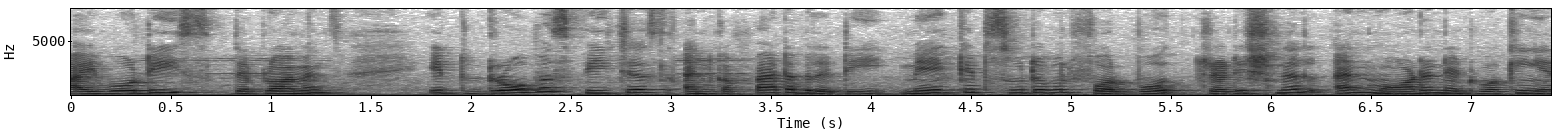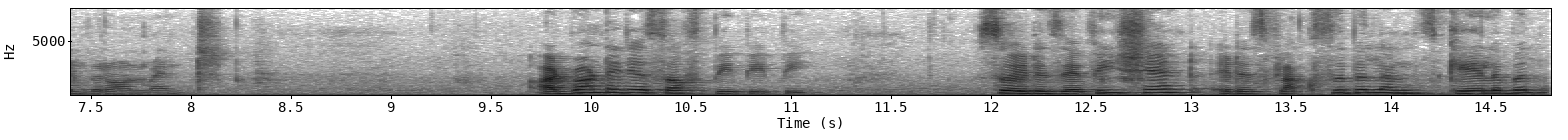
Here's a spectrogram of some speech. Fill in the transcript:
IoTs, deployments. Its robust features and compatibility make it suitable for both traditional and modern networking environment. Advantages of PPP. So it is efficient, it is flexible and scalable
